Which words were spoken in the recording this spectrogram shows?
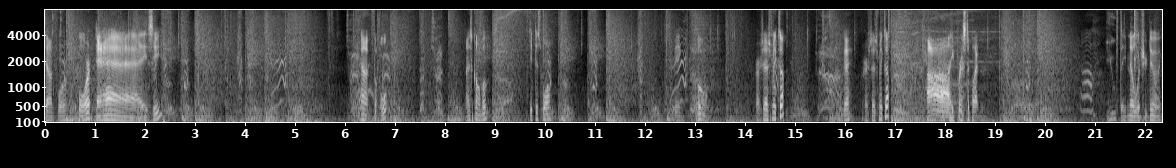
Down four. Four. Ah, you see? Down fo- oh. Nice combo. Hit this wall. Bing. Boom. Crash dash mix up. Okay. Crash dash mix up. Ah, he pressed a button. Oh, You If they know what you're doing.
